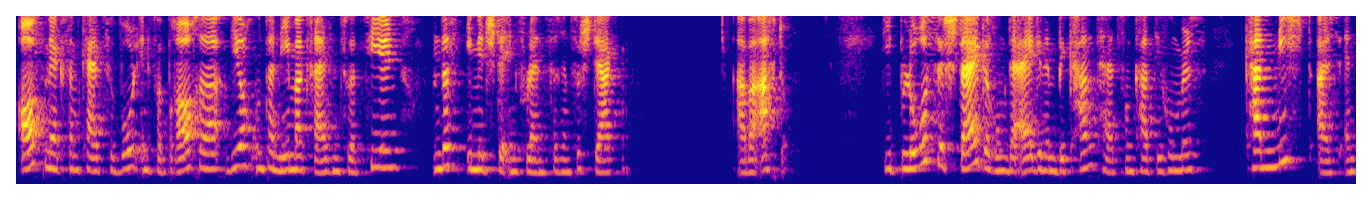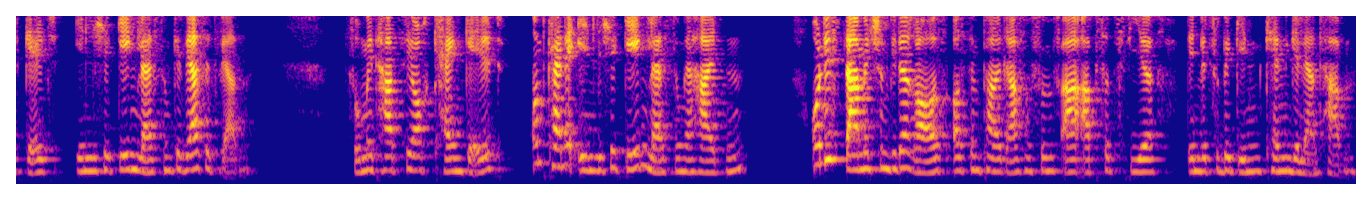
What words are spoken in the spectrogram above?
Aufmerksamkeit sowohl in Verbraucher- wie auch Unternehmerkreisen zu erzielen und das Image der Influencerin zu stärken. Aber Achtung! Die bloße Steigerung der eigenen Bekanntheit von Kathi Hummels kann nicht als entgeltähnliche Gegenleistung gewertet werden. Somit hat sie auch kein Geld und keine ähnliche Gegenleistung erhalten und ist damit schon wieder raus aus dem Paragraphen 5a Absatz 4, den wir zu Beginn kennengelernt haben.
